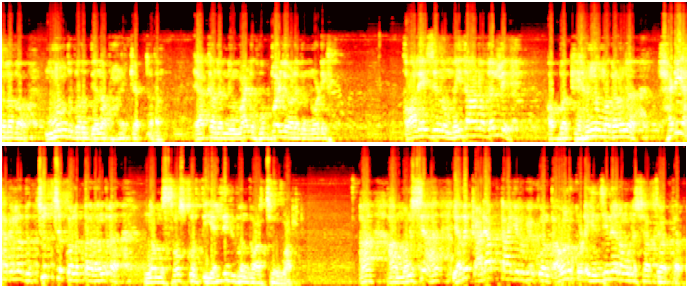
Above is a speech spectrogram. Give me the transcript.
ಚಲೋ ಮುಂದ್ ಮುಂದೆ ಬರೋ ದಿನ ಬಹಳ ಕೆಟ್ಟದ ಯಾಕಂದ್ರೆ ನೀವು ಮಾಡಿ ಹುಬ್ಬಳ್ಳಿ ಒಳಗೆ ನೋಡಿ, ಕಾಲೇಜಿನ ಮೈದಾನದಲ್ಲಿ ಒಬ್ಬಕ್ಕೆ ಹೆಣ್ಣು ಮಗಳನ್ನ ಹಡಿ ಹಗಲದ ಚುಚ್ಚ ಕೊಲ್ತಾರಂದ್ರ ನಮ್ಮ ಸಂಸ್ಕೃತಿ ಎಲ್ಲಿಗೆ ಬಂದು ಆಚರಣೆ ಮಾಡ್ರಿ ಆ ಆ ಮನುಷ್ಯ ಎದಕ್ಕೆ ಅಡ್ಯಾಪ್ಟ್ ಆಗಿರ್ಬೇಕು ಅಂತ ಅವನು ಕೂಡ ಇಂಜಿನಿಯರ್ ಮನುಷ್ಯ ಅಂತ ಹೇಳ್ತಾರೆ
